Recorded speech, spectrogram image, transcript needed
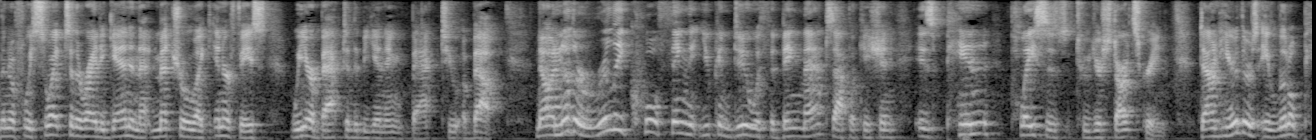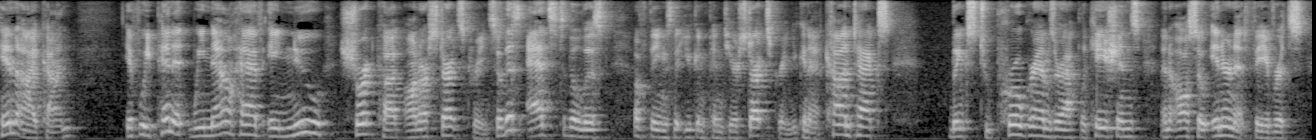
Then if we swipe to the right again in that metro-like interface, we are back to the beginning, back to about. Now, another really cool thing that you can do with the Bing Maps application is pin places to your start screen. Down here, there's a little pin icon. If we pin it, we now have a new shortcut on our start screen. So this adds to the list of things that you can pin to your start screen. You can add contacts, links to programs or applications, and also internet favorites.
